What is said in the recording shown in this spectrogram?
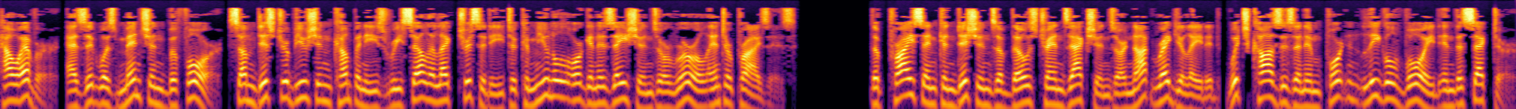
However, as it was mentioned before, some distribution companies resell electricity to communal organizations or rural enterprises. The price and conditions of those transactions are not regulated, which causes an important legal void in the sector.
